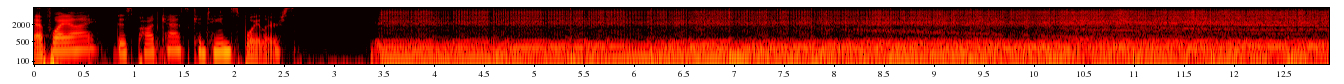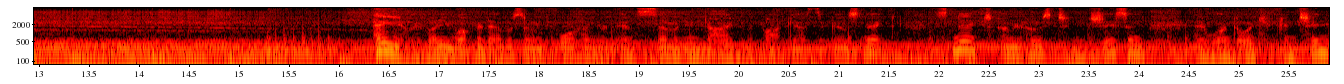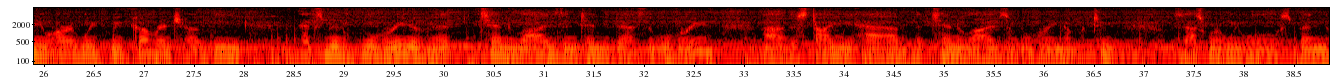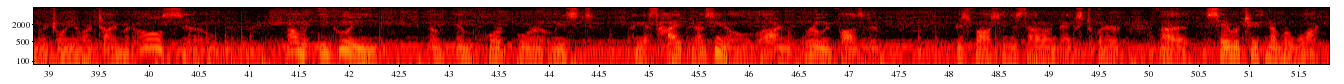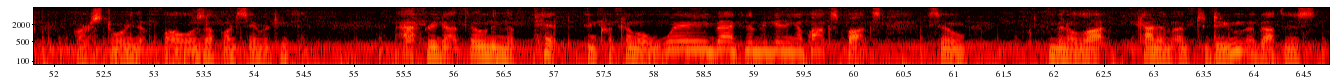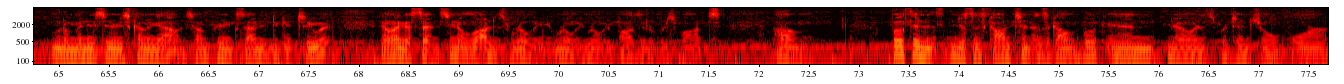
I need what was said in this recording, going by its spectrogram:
FYI, this podcast contains spoilers. Hey everybody, welcome to episode 479 of the podcast that goes SNIKT. SNIKT, I'm your host Jason, and we're going to continue our weekly coverage of the X-Men Wolverine event, 10 Lives and 10 Deaths of Wolverine. Uh, this time we have the 10 Lives of Wolverine number 2. So that's where we will spend the majority of our time, but also, probably equally of import, or at least I guess, hype, and I've seen a lot of really positive response to this out on X Twitter. Uh, Sabretooth number one, our story that follows up on Sabretooth after he got thrown in the pit in Krakoa way back in the beginning of HoXPoX. So, been a lot kind of up to do about this little miniseries coming out, so I'm pretty excited to get to it. And like I said, it's, you know, a lot of this really, really, really positive response. Um, both in its, just its content as a comic book and you know in its potential for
